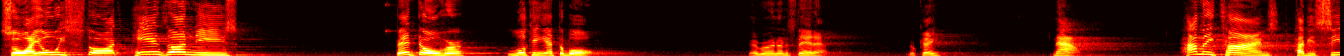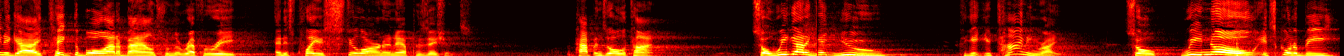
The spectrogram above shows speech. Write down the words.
So I always start hands on knees, bent over, looking at the ball. Everyone understand that? Okay? Now, how many times have you seen a guy take the ball out of bounds from the referee and his players still aren't in their positions? Happens all the time. So we got to get you to get your timing right. So we know it's going to be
